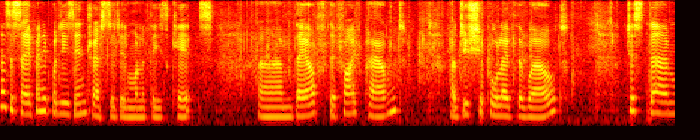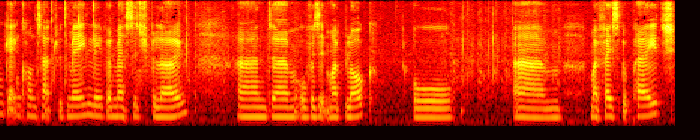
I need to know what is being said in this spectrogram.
as I say if anybody's interested in one of these kits um, they are they're five pound. I do ship all over the world. Just um, get in contact with me leave a message below and um, or visit my blog or um, my Facebook page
